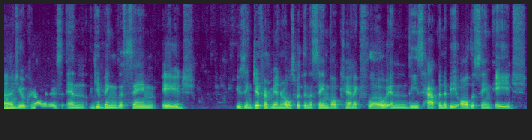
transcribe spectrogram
uh, mm-hmm. geochronometers, and giving the same age using different minerals within the same volcanic flow, and these happen to be all the same age,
